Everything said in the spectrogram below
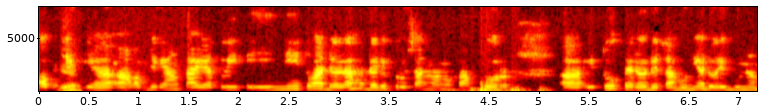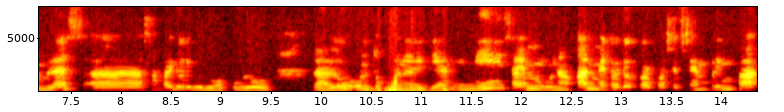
objek ya eh, objek yang saya teliti ini itu adalah dari perusahaan manufaktur. Eh, itu periode tahunnya 2016 eh, sampai 2020. Lalu untuk penelitian ini saya menggunakan metode purposive sampling, Pak.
